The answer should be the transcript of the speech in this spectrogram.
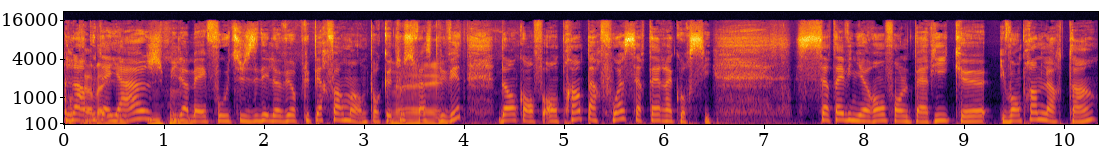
l'embouteillage. travailler. Puis là, ben, il faut utiliser des levures plus performantes pour que tout se fasse plus vite. Donc, on, on prend parfois certains raccourcis. Certains vignerons font le pari qu'ils vont prendre leur temps,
